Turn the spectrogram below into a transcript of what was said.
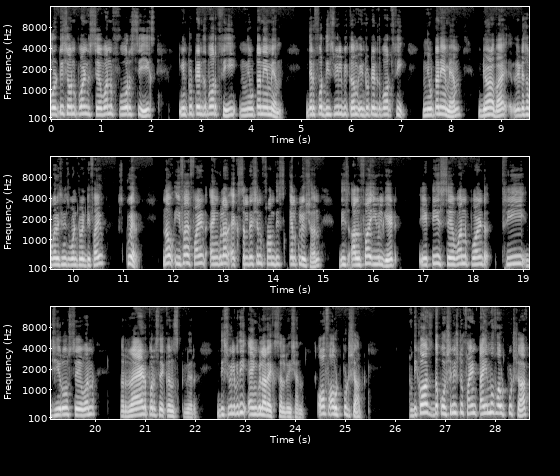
47.746 into 10 to the power 3 Newton mm. Therefore, this will become into 10 to the power 3 Newton mm divided by radius of gyration is 125 square. Now, if I find angular acceleration from this calculation, this alpha you will get 87.307 rad per second square. This will be the angular acceleration of output shaft. Because the question is to find time of output shaft,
